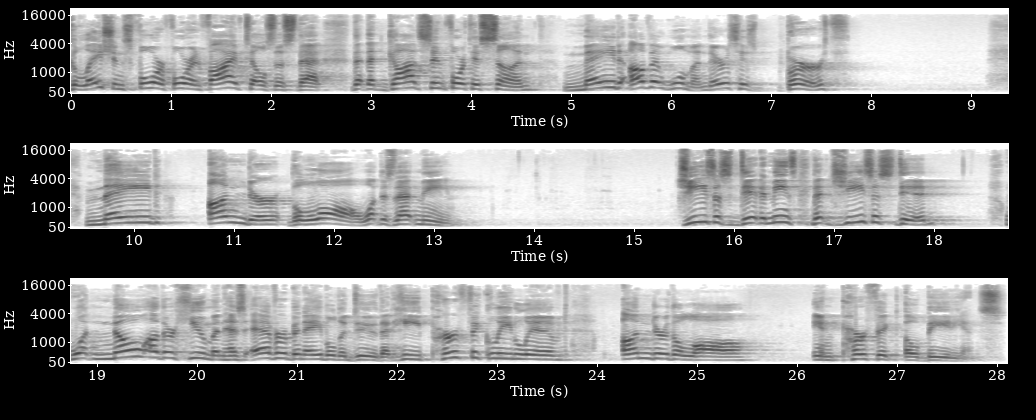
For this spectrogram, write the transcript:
Galatians 4 4 and 5 tells us that, that, that God sent forth his Son, made of a woman, there's his birth made under the law. What does that mean? Jesus did, it means that Jesus did what no other human has ever been able to do, that he perfectly lived under the law in perfect obedience.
